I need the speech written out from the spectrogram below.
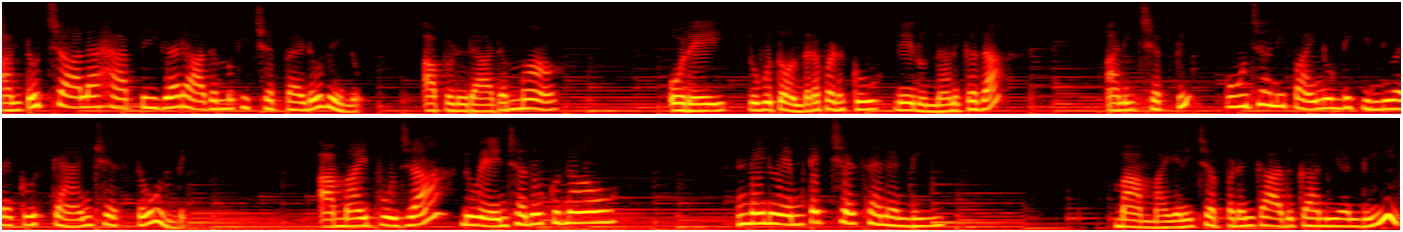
అంటూ చాలా హ్యాపీగా రాధమ్మకి చెప్పాడు వేణు. అప్పుడు రాధమ్మ ఒరేయ్ నువ్వు తొందరపడకు నేనున్నాను కదా? అని చెప్పి పూజని పైనుండి కింది వరకు స్కాన్ చేస్తూ ఉంది. అమ్మాయి పూజ నువ్వేం చదువుకున్నావు? నేను ఎంటెక్ చేశానండి. మా అమ్మాయి అని చెప్పడం కాదు కానివ్వండి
